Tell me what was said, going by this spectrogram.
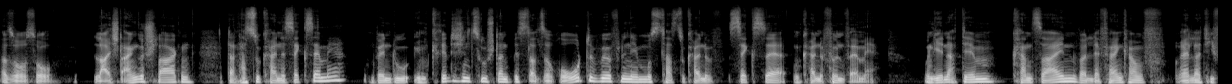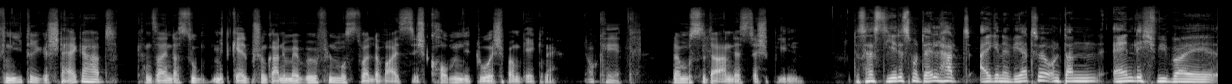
also so leicht angeschlagen, dann hast du keine Sechser mehr. Und wenn du im kritischen Zustand bist, also rote Würfel nehmen musst, hast du keine Sechser und keine Fünfer mehr. Und je nachdem kann es sein, weil der Fernkampf relativ niedrige Stärke hat, kann sein, dass du mit Gelb schon gar nicht mehr würfeln musst, weil du weißt, ich komme nicht durch beim Gegner. Okay. Dann musst du da anders spielen. Das heißt, jedes Modell hat eigene Werte und dann ähnlich wie bei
